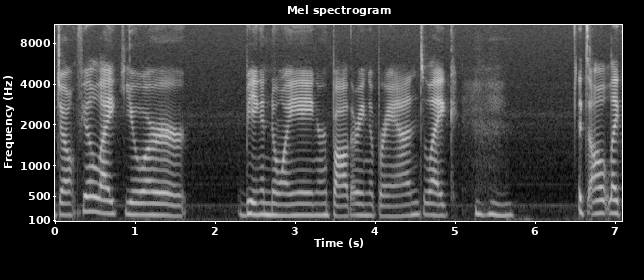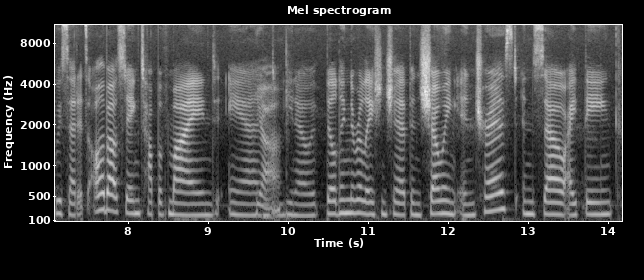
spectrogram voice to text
Don't feel like you're being annoying or bothering a brand. Like mm-hmm. It's all like we said it's all about staying top of mind and Yeah. you know building the relationship and showing interest and so i think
